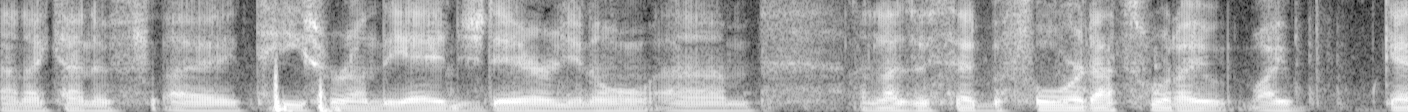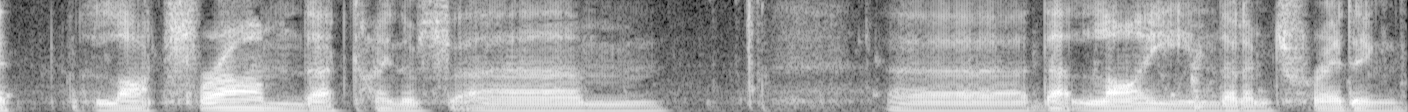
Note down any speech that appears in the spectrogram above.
and I kind of I teeter on the edge there, you know. Um, and as I said before, that's what I I get a lot from that kind of um, uh, that line that I'm treading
